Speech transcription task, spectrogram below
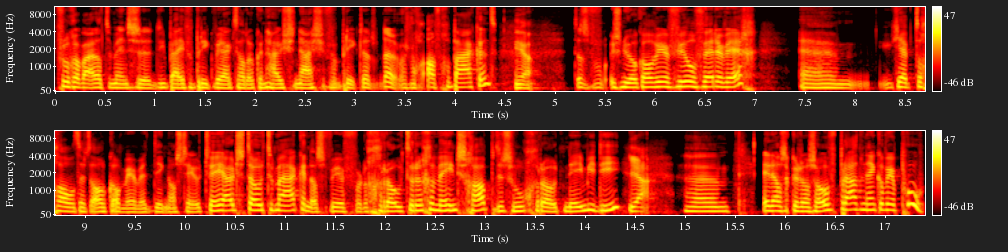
vroeger waren dat de mensen die bij een fabriek werkten, hadden ook een huisje naast je fabriek. Dat, nou, dat was nog afgebakend. ja, Dat is nu ook alweer veel verder weg. Ehm, je hebt toch altijd ook al meer met dingen als CO2-uitstoot te maken. En dat is weer voor de grotere gemeenschap. Dus hoe groot neem je die? ja, Ehm, en als ik er dan zo over praat, dan denk ik alweer, poeh,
